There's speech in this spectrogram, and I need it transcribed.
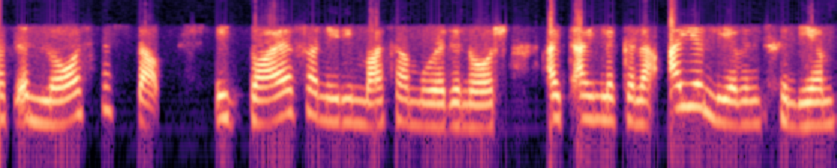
as 'n laaste stap het baie van hierdie massamoordenaars uiteindelik hulle eie lewens geneem,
